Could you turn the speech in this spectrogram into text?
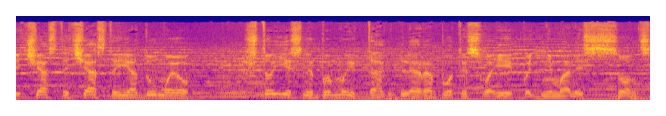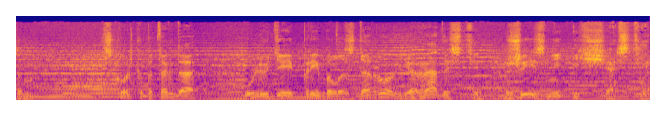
И часто-часто я думаю, что если бы мы так для работы своей поднимались с солнцем, сколько бы тогда у людей прибыло здоровья, радости, жизни и счастья.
